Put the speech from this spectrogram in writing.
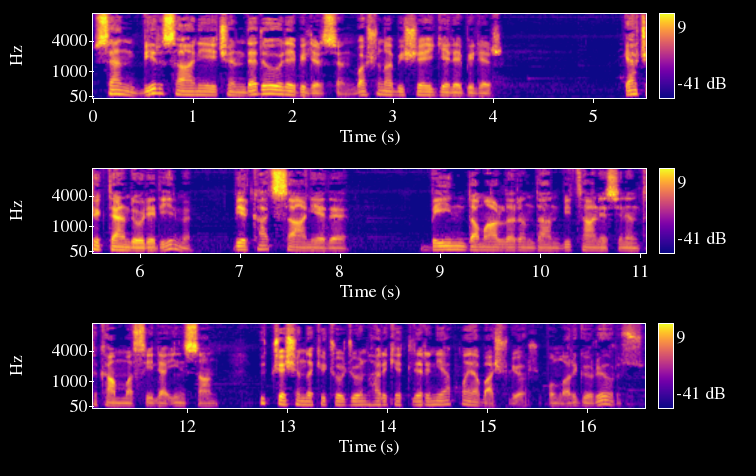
sen bir saniye içinde de ölebilirsin, başına bir şey gelebilir. Gerçekten de öyle değil mi? Birkaç saniyede beyin damarlarından bir tanesinin tıkanmasıyla insan, üç yaşındaki çocuğun hareketlerini yapmaya başlıyor. Bunları görüyoruz.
